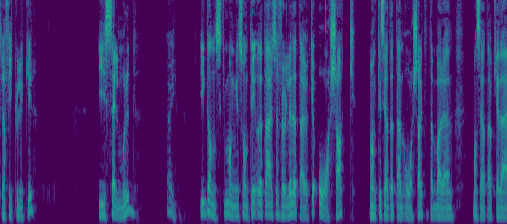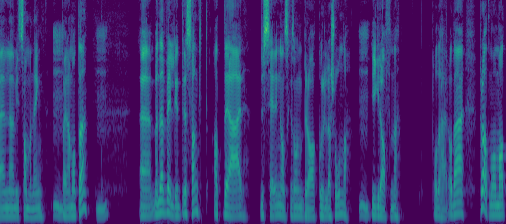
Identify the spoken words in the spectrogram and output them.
trafikkulykker, i selvmord, Oi. i ganske mange sånne ting. Og dette er selvfølgelig dette er jo ikke årsak. Man kan ikke si at dette er en årsak, dette er bare en, man sier at okay, det er en viss sammenheng på en eller annen måte. Eh, Men det er veldig interessant at det er Du ser en ganske sånn bra korrelasjon da, i grafene på det her. Og det er prater man om at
